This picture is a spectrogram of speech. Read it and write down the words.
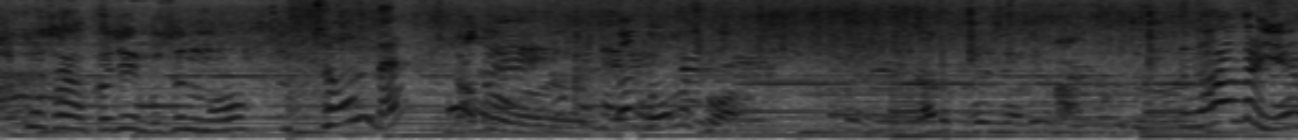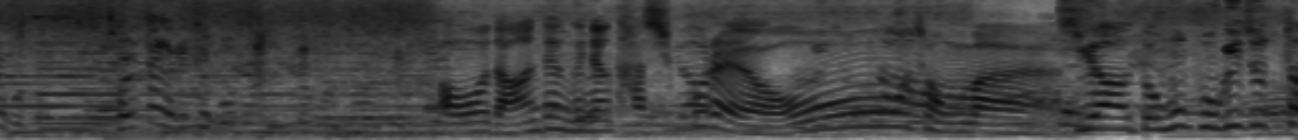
식구 생각하지 무슨 뭐 좋은데? 나도 난 너무 좋아. 나도 그런 이야기를 많이 하거든. 근데 사람들이 이해를 못해. 절대 그렇게 못해. 어 나한테는 그냥 다 식구래요. 오 정말. 이야 너무 보기 좋다.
